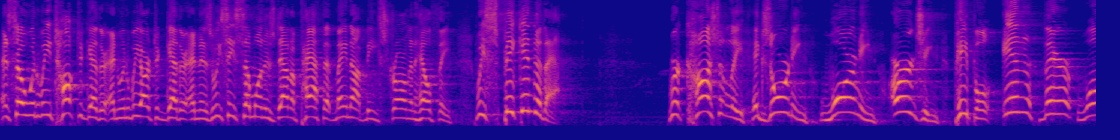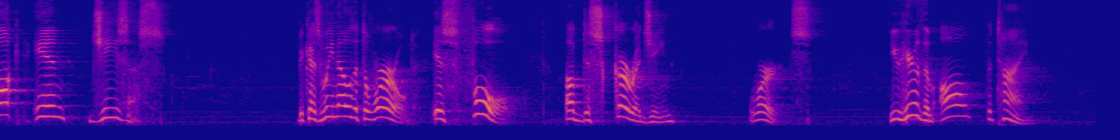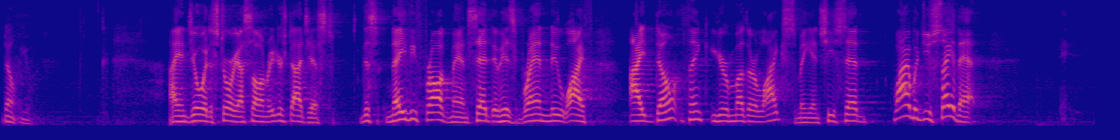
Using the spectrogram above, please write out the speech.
And so when we talk together and when we are together, and as we see someone who's down a path that may not be strong and healthy, we speak into that. We're constantly exhorting, warning, urging people in their walk in Jesus. Because we know that the world is full of discouraging words. You hear them all the time, don't you? I enjoyed a story I saw in Reader's Digest. This Navy frogman said to his brand new wife, I don't think your mother likes me. And she said, Why would you say that?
